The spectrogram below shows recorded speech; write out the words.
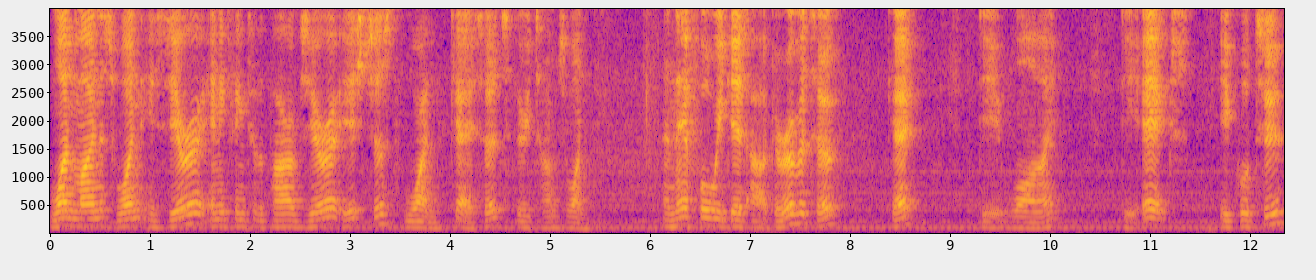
1 minus 1 is 0, anything to the power of 0 is just 1. Okay, so it's 3 times 1. And therefore we get our derivative, okay, dy dx equal to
